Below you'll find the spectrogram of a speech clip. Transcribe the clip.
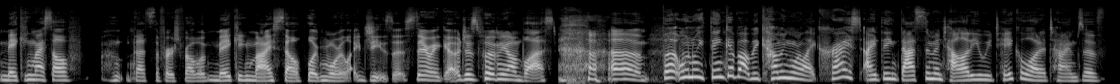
making myself that's the first problem making myself look more like jesus there we go just put me on blast um, but when we think about becoming more like christ i think that's the mentality we take a lot of times of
